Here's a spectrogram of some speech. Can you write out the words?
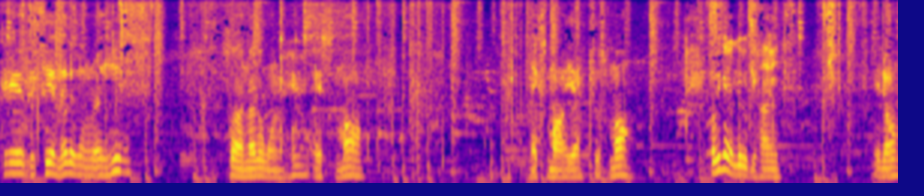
there. We see another one right here. So another one right here. It's small. Like small, yeah, too small. But we're gonna leave it behind. You know.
